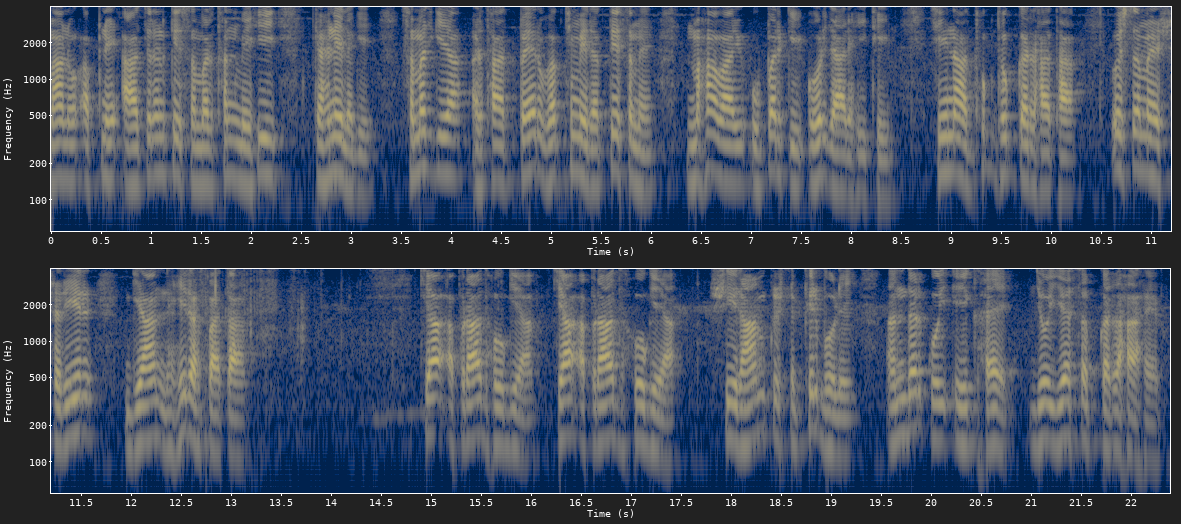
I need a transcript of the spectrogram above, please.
मानो अपने आचरण के समर्थन में ही कहने लगे। समझ गया, अर्थात पैर वक्ष में रखते समय महावायु ऊपर की ओर जा रही थी। सीना धुक धुक कर रहा था। उस समय शरीर ज्ञान नहीं रह पाता। क्या अपराध हो गया? क्या अपराध हो गया? श्री रामकृष्ण फिर बोले, अंदर कोई एक है जो यह सब कर रहा है।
